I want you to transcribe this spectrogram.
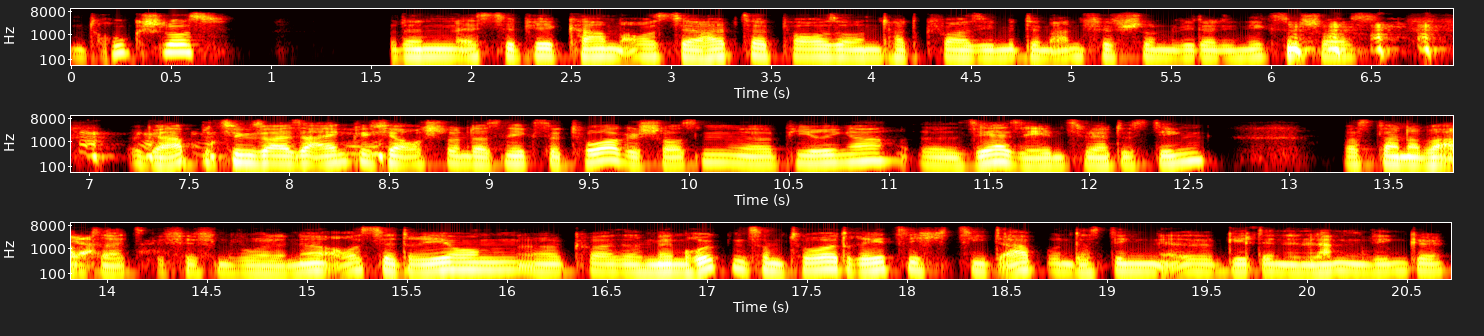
ein Trugschluss. Denn SCP kam aus der Halbzeitpause und hat quasi mit dem Anpfiff schon wieder die nächste Chance gehabt, beziehungsweise eigentlich ja auch schon das nächste Tor geschossen, äh, Piringer. Äh, sehr sehenswertes Ding, was dann aber ja. abseits gepfiffen wurde. Ne? Aus der Drehung, äh, quasi mit dem Rücken zum Tor, dreht sich, zieht ab und das Ding äh, geht in den langen Winkel.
